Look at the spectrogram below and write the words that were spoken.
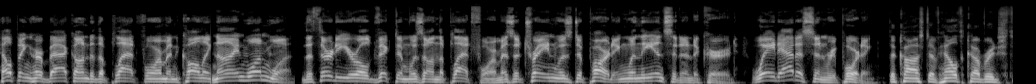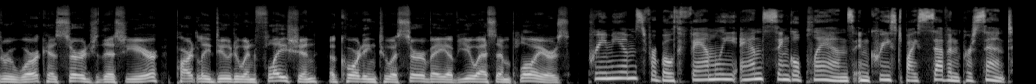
helping her back onto the platform and calling 911. The 30 year old victim was on the platform as a train was departing when the incident occurred. Wade Addison reporting. The cost of health coverage through work has surged this year, partly due to inflation, according to a survey of U.S. employers. Premiums for both family and single plans increased by 7%,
